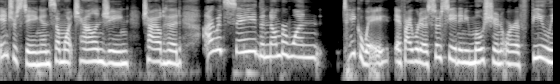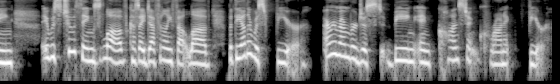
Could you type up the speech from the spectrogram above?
interesting and somewhat challenging childhood. I would say the number one takeaway, if I were to associate an emotion or a feeling, it was two things love, because I definitely felt loved, but the other was fear. I remember just being in constant chronic fear.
